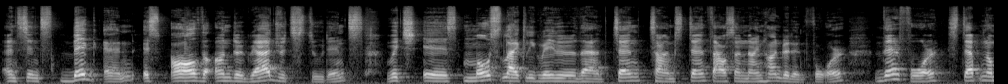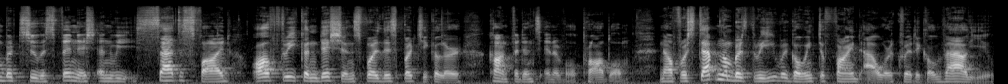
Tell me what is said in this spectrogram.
And since big N is all the undergraduate students, which is most likely greater than 10 times 10,904, therefore, step number two is finished and we satisfied all three conditions for this particular confidence interval problem. Now for step number three, we're going to find our critical value.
